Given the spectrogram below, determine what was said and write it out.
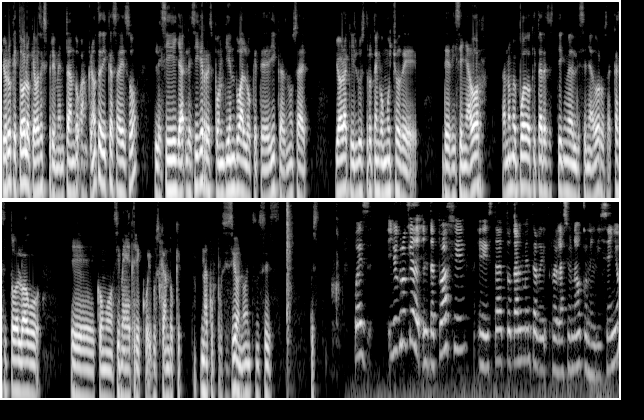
yo creo que todo lo que vas experimentando, aunque no te dedicas a eso, le sigue, ya, le sigue respondiendo a lo que te dedicas, ¿no? O sea, yo ahora que ilustro tengo mucho de, de diseñador, o sea, no me puedo quitar ese estigma del diseñador, o sea, casi todo lo hago eh, como simétrico y buscando que una composición, ¿no? Entonces, pues... Pues yo creo que el tatuaje eh, está totalmente relacionado con el diseño,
